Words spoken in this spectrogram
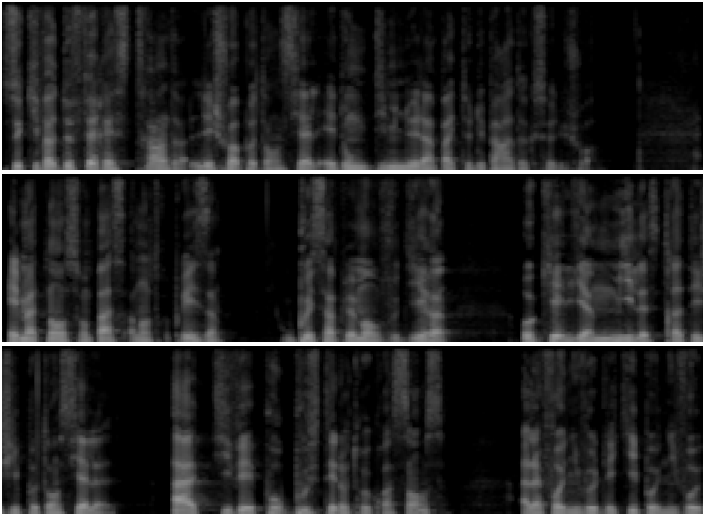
ce qui va de fait restreindre les choix potentiels et donc diminuer l'impact du paradoxe du choix. Et maintenant, si on passe à l'entreprise, vous pouvez simplement vous dire, ok, il y a 1000 stratégies potentielles à activer pour booster notre croissance, à la fois au niveau de l'équipe, au niveau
